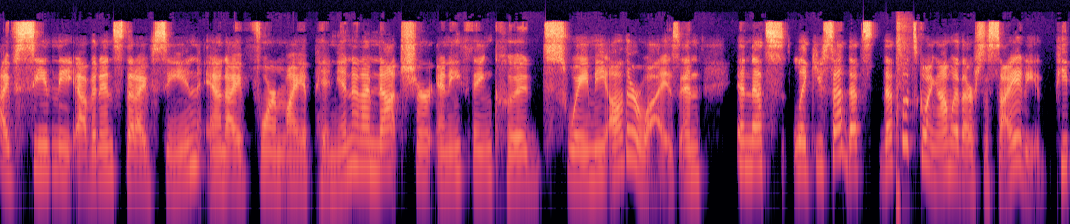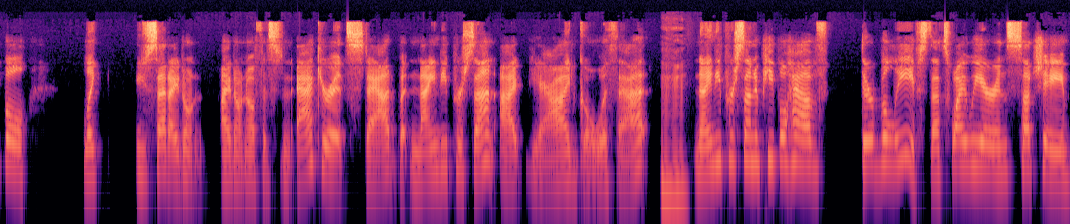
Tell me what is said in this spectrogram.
I've seen the evidence that I've seen, and I've formed my opinion, and I'm not sure anything could sway me otherwise. And and that's like you said, that's that's what's going on with our society. People, like you said, I don't I don't know if it's an accurate stat, but ninety percent, I yeah, I'd go with that. Mhm. 90% of people have their beliefs. That's why we are in such a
